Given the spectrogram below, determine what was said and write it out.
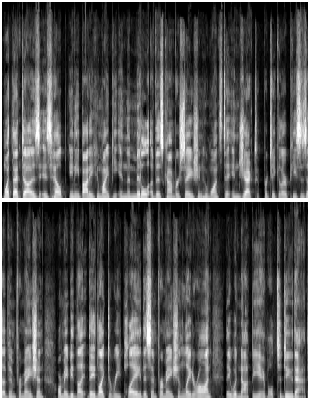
What that does is help anybody who might be in the middle of this conversation who wants to inject particular pieces of information, or maybe they'd like to replay this information later on, they would not be able to do that.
